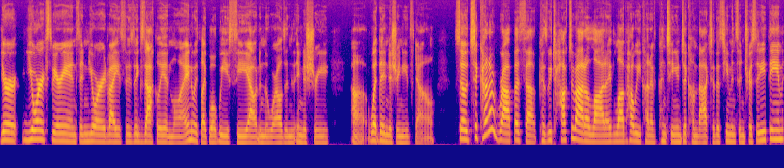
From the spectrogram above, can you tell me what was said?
your your experience and your advice is exactly in line with like what we see out in the world in the industry, uh, what the industry needs now. So to kind of wrap us up, because we talked about a lot, I love how we kind of continued to come back to this human centricity theme.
